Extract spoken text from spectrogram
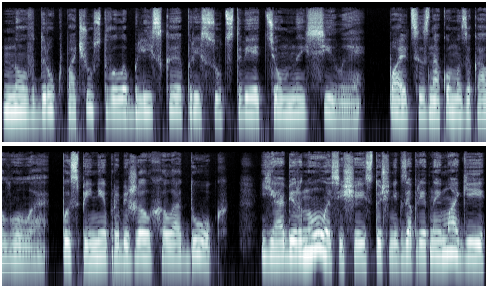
но вдруг почувствовала близкое присутствие темной силы. Пальцы знакомо заколола, по спине пробежал холодок, я обернулась, ища источник запретной магии,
